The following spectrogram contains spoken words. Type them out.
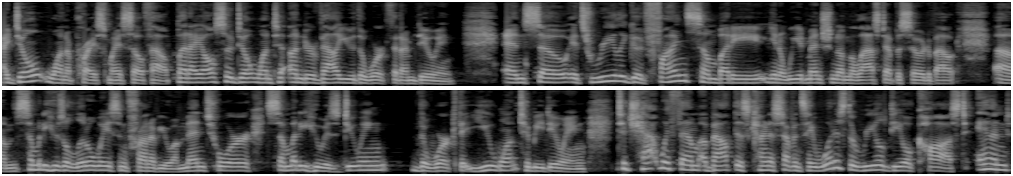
I don't want to price myself out, but I also don't want to undervalue the work that I'm doing. And so it's really good. Find somebody, you know, we had mentioned on the last episode about um, somebody who's a little ways in front of you, a mentor, somebody who is doing the work that you want to be doing to chat with them about this kind of stuff and say what is the real deal cost? And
